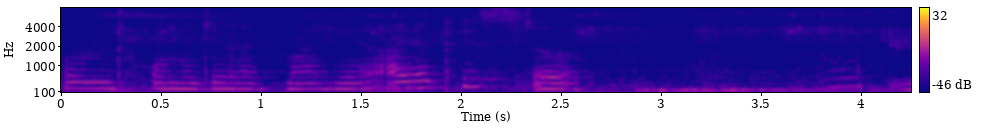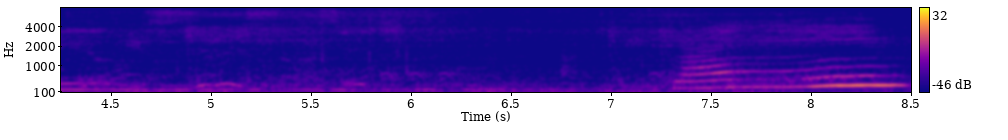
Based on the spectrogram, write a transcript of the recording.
Und hol mir direkt mal hier eine Kiste. Nein.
